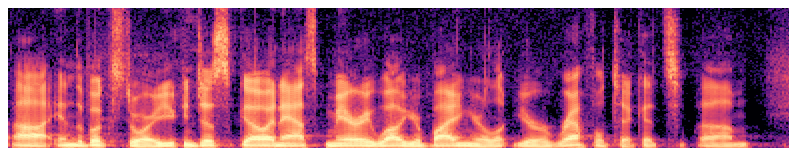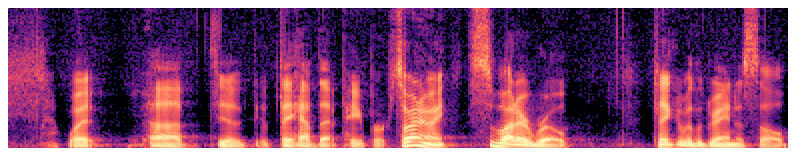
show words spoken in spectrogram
uh, in the bookstore. You can just go and ask Mary while you're buying your, your raffle tickets um, what, uh, if they have that paper. So, anyway, this is what I wrote. Take it with a grain of salt.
